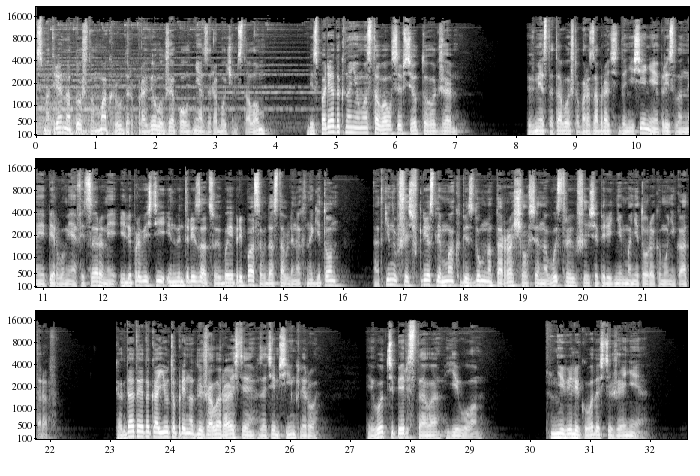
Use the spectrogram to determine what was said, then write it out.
Несмотря на то, что Мак Рудер провел уже полдня за рабочим столом, беспорядок на нем оставался все тот же. Вместо того, чтобы разобрать донесения, присланные первыми офицерами, или провести инвентаризацию боеприпасов, доставленных на Гетон, откинувшись в кресле, Мак бездумно таращился на выстроившиеся перед ним мониторы коммуникаторов. Когда-то эта каюта принадлежала Расте, затем Синклеру, и вот теперь стала его. Невелико достижение.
